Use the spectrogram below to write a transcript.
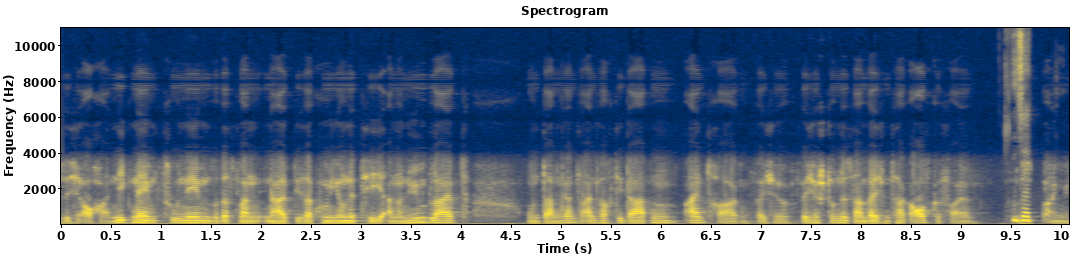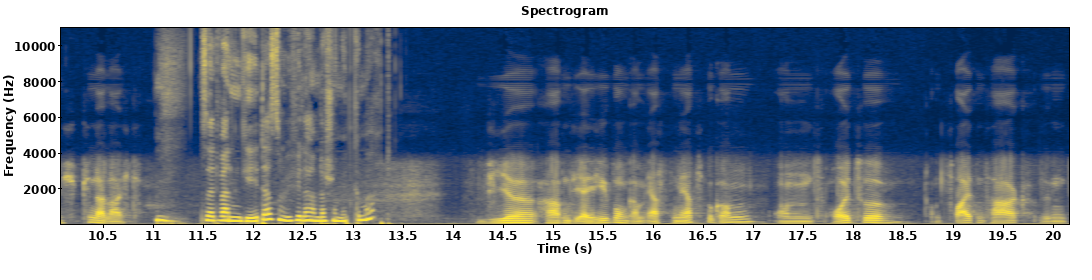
sich auch ein Nickname zunehmen, sodass man innerhalb dieser Community anonym bleibt und dann ganz einfach die Daten eintragen. Welche, welche Stunde ist an welchem Tag ausgefallen? Seit, eigentlich kinderleicht. Seit wann geht das und wie viele haben da schon mitgemacht? Wir haben die Erhebung am 1. März begonnen und heute am zweiten Tag sind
